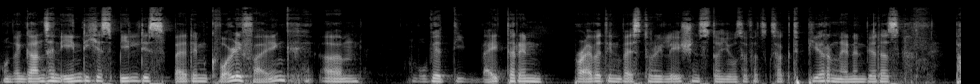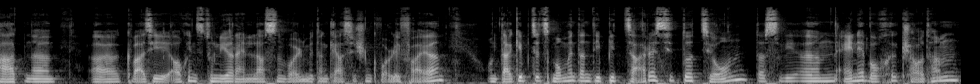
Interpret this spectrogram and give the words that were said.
Und ein ganz ein ähnliches Bild ist bei dem Qualifying, ähm, wo wir die weiteren Private Investor Relations, der Josef hat gesagt, Peer nennen wir das, Partner äh, quasi auch ins Turnier reinlassen wollen mit einem klassischen Qualifier. Und da gibt es jetzt momentan die bizarre Situation, dass wir ähm, eine Woche geschaut haben,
